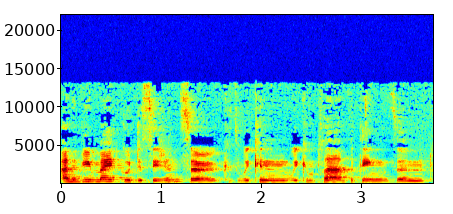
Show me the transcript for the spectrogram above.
And have you made good decisions? So because we can we can plan for things and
